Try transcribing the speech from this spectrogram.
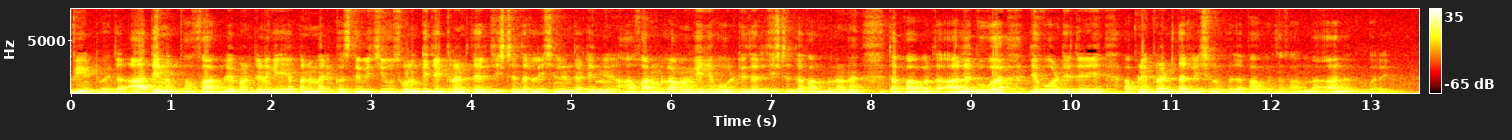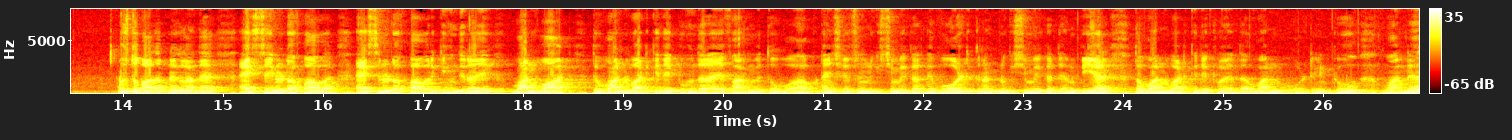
v into i ਤਾਂ ਆ ਤਿੰਨ ਫਾਰਮੂਲੇ ਬਣ ਜਾਣਗੇ। ਇਹ ਆਪਾਂ ਨਿਊਮੈਰੀਕਲਸ ਦੇ ਵਿੱਚ ਯੂਜ਼ ਹੋਣਗੇ। ਜੇ ਕਰੰਟ ਤੇ ਰੈਜ਼ਿਸਟੈਂਸ ਦਾ ਰਿਲੇਸ਼ਨ ਲੈਂਦਾ ਤੇ ਮੈਂ ਆਹ ਫਾਰਮੂਲਾ ਲਾਵਾਂਗੇ। ਜੇ ਵੋਲਟੇਜ ਤੇ ਰੈਜ਼ਿਸਟੈਂਸ ਦਾ ਫਾਰਮੂਲਾ ਲਾਣਾ, ਤਾਂ ਪਾਵਰ ਦਾ ਆ ਲੱਗੂਗਾ। ਜੇ ਵੋਲਟੇਜ ਤੇ ਆਪਣੇ ਕਰੰਟ ਦਾ ਰਿਲੇਸ਼ਨ ਹੋਊਗਾ, ਤਾਂ ਪਾਵਰ ਦਾ ਫਾਰਮੂਲਾ ਆ ਲੱਗੂਗਾ। ਰਾਈਟ ਉਸ ਤੋਂ ਬਾਅਦ ਆਪਣੇ ਕੋਲ ਆਉਂਦਾ ਹੈ S unit of power S unit of power ਕੀ ਹੁੰਦੀ ਰਾਜੇ? 1 ਵਾਟ ਤੇ 1 ਵਾਟ ਕਿਦੇ ਕੋ ਹੁੰਦਾ ਰਾਜੇ ਫਾਰਮੂਲੇ ਤੋਂ ਪੋਟੈਂਸ਼ੀਅਲ ਡਿਫਰੈਂਸ ਨੂੰ ਕਿਸ ਮੇਰ ਕਰਦੇ ਵੋਲਟ ਕਰੰਟ ਨੂੰ ਕਿਸ ਮੇਰ ਕਰਦੇ, ਐਂਪੀਅਰ, ਤਾਂ 1 ਵਾਟ ਕੇ ਦੇਖ ਕੋ ਜਾਂਦਾ 1 ਵੋਲਟ 1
